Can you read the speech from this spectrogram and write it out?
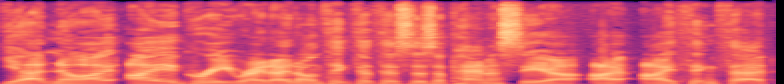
Yeah, no, I, I agree, right? I don't think that this is a panacea. I, I think that,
